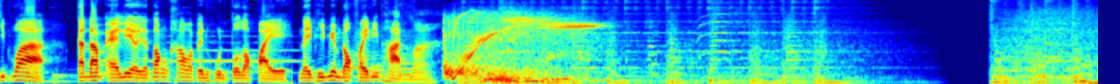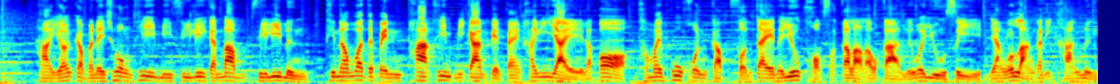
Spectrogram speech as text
คิดว่ากันดั้มแอเรียลจะต้องเข้ามาเป็นหุ่นตัวต่อไปในพรีเมียมด็อกไฟที่ผ่านมาากย้อนกลับมาในช่วงที่มีซีรีส์กันดั้มซีรีส์หนึ่งที่นับว่าจะเป็นภาคที่มีการเปลี่ยนแปลงครั้งยิ่งใหญ่ แล้วก็ทำให้ผู้คนกลับสนใจในยุคของสกาลาดอวกาศหรือว่า UC อย่างล้นหลังกันอีกครั้งหนึ่ง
